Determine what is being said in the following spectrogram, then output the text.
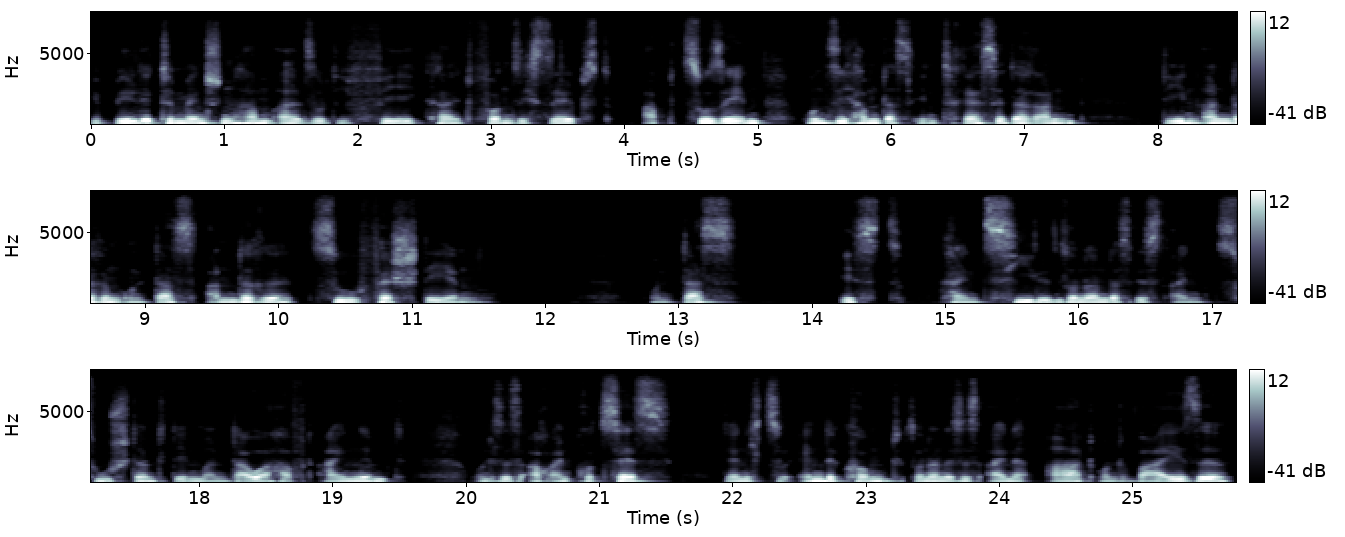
Gebildete Menschen haben also die Fähigkeit, von sich selbst abzusehen und sie haben das Interesse daran, den anderen und das andere zu verstehen. Und das ist kein Ziel, sondern das ist ein Zustand, den man dauerhaft einnimmt. Und es ist auch ein Prozess, der nicht zu Ende kommt, sondern es ist eine Art und Weise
